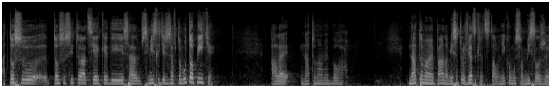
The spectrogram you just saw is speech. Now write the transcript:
A to sú, to sú situácie, kedy sa, si myslíte, že sa v tom utopíte. Ale na to máme Boha. Na to máme pána. Mne sa to už viackrát stalo. Niekomu som myslel, že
